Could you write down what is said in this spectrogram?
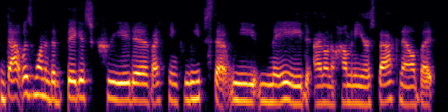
that was one of the biggest creative, I think, leaps that we made. I don't know how many years back now, but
